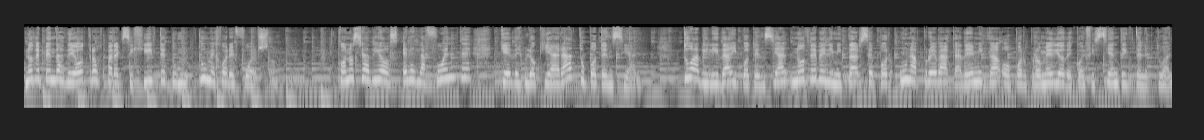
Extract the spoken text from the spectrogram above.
No dependas de otros para exigirte tu, mejor esfuerzo. Conoce a Dios, Él es la fuente que desbloqueará tu potencial. Tu habilidad y potencial no debe limitarse por una prueba académica o por promedio de coeficiente intelectual.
